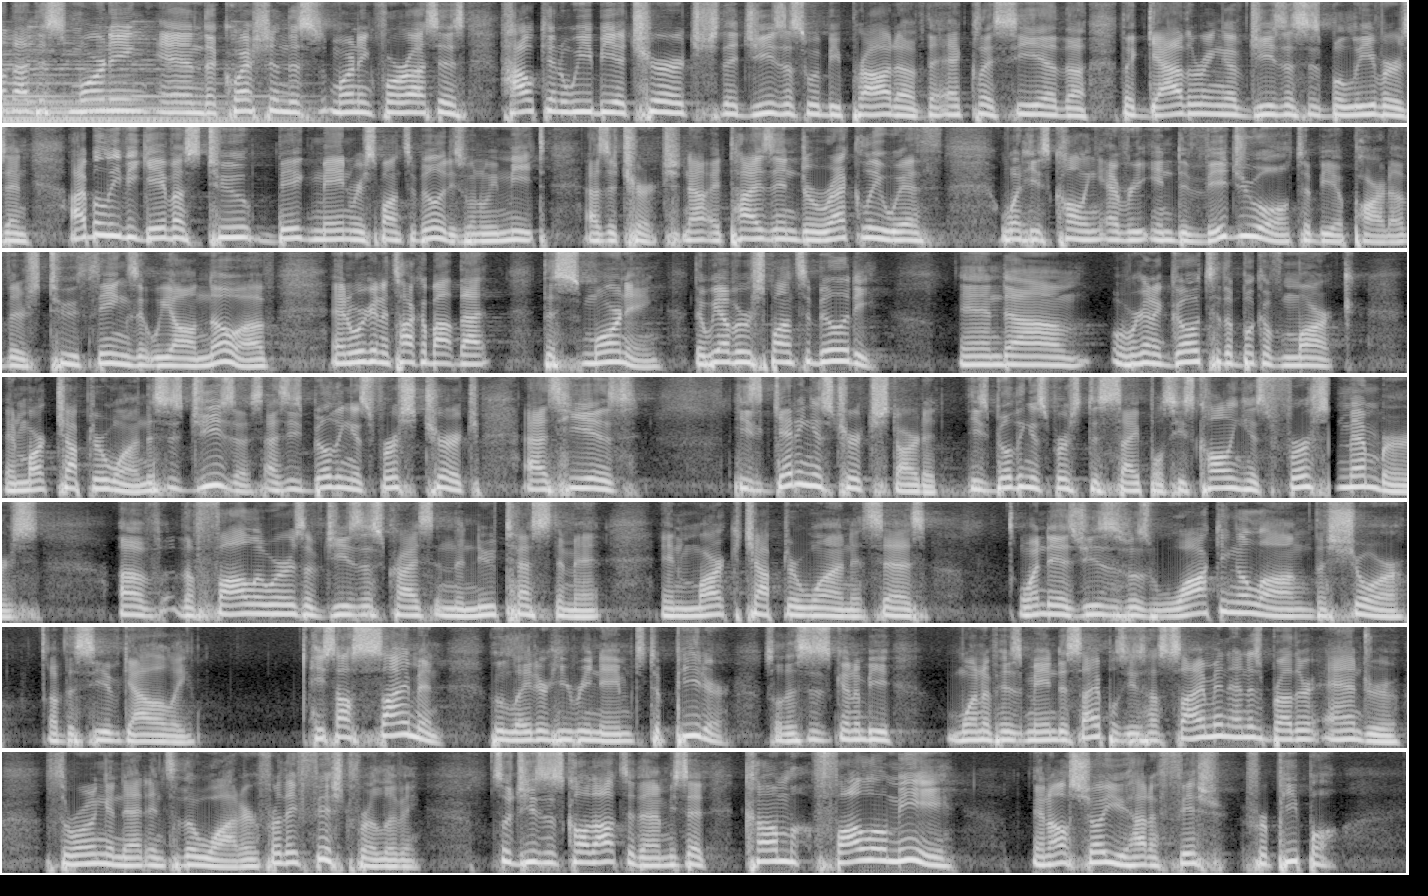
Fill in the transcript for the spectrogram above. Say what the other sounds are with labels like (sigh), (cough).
about that this morning. And the question this morning for us is how can we be a church that Jesus would be proud of? The ecclesia, the, the gathering of Jesus' believers. And I believe he gave us two big main responsibilities when we meet as a church. Now, it ties in directly with what he's calling every individual to be a part of. There's two things that we all know of. And we're going to talk about that this morning that we have a responsibility. And um, we're going to go to the book of Mark in Mark chapter 1. This is Jesus as he's building his first church, as he is he's getting his church started. He's building his first disciples. He's calling his first members of the followers of Jesus Christ in the New Testament. In Mark chapter 1, it says, One day as Jesus was walking along the shore of the Sea of Galilee, he saw Simon, who later he renamed to Peter. So this is going to be one of his main disciples. He saw Simon and his brother Andrew throwing a net into the water, for they fished for a living. So Jesus called out to them. He said, Come, follow me, and I'll show you how to fish for people.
